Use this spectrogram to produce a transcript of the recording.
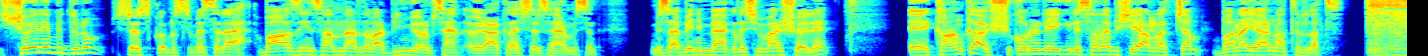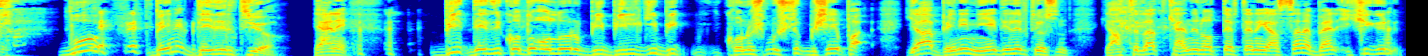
şöyle bir durum söz konusu. Mesela bazı insanlarda var. Bilmiyorum sen öyle arkadaşları sever misin? Mesela benim bir arkadaşım var şöyle. Ee, kanka şu konuyla ilgili sana bir şey anlatacağım. Bana yarın hatırlat. Bu beni delirtiyor. Yani bir dedikodu olur, bir bilgi, bir konuşmuşluk, bir şey. ya beni niye delirtiyorsun? Ya hatırlat kendi not defterine yazsana. Ben iki gün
